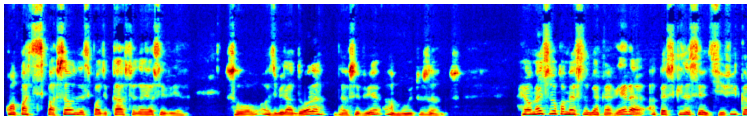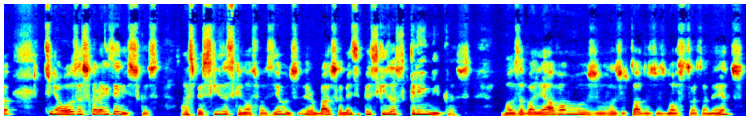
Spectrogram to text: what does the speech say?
com a participação nesse podcast da Elsevier. Sou admiradora da Elsevier há muitos anos. Realmente, no começo da minha carreira, a pesquisa científica tinha outras características. As pesquisas que nós fazíamos eram basicamente pesquisas clínicas. Nós avaliávamos os resultados dos nossos tratamentos,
